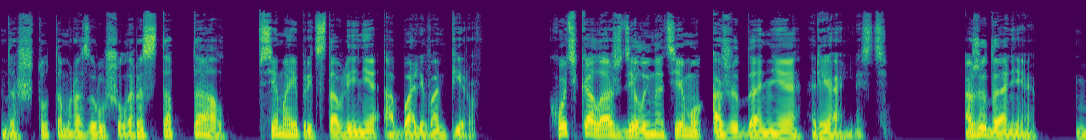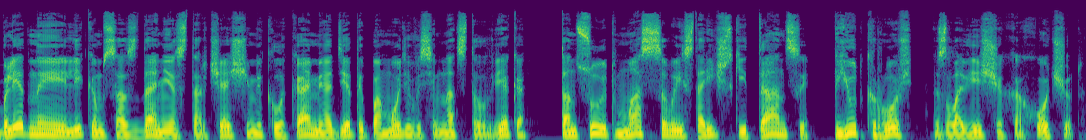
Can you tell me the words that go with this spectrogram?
да что там разрушил, растоптал все мои представления о бале вампиров. Хоть коллаж делай на тему «Ожидание — реальность». Ожидание Бледные ликом создания с торчащими клыками одеты по моде XVIII века, танцуют массовые исторические танцы, пьют кровь, зловеще хохочут.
